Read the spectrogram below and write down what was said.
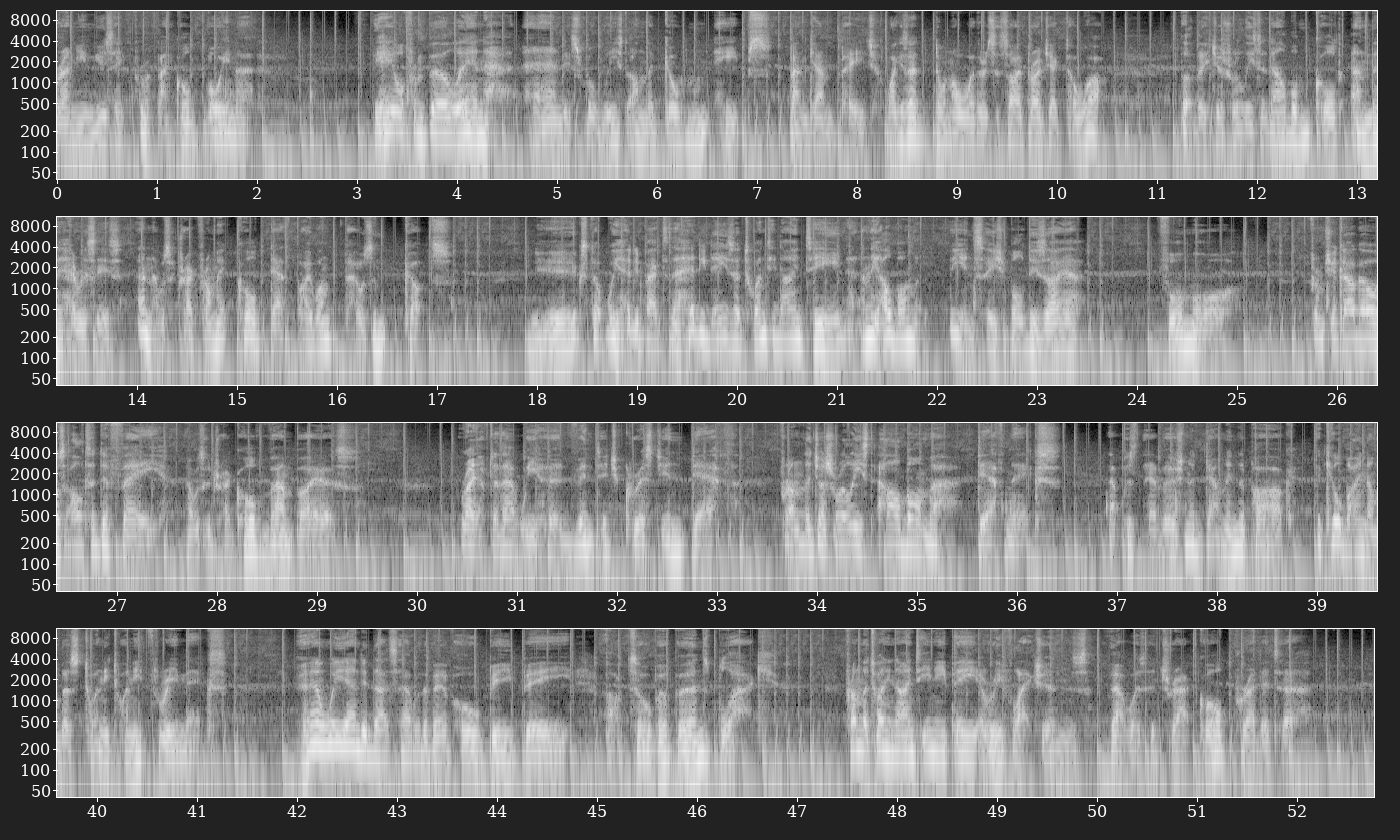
brand new music from a band called Voyna. They hail from Berlin and it's released on the Golden Apes Bandcamp page. Like I said, don't know whether it's a side project or what, but they just released an album called And the Heresies, and that was a track from it called Death by 1000 Cuts. Next up, we headed back to the heady days of 2019 and the album The Insatiable Desire for More. From Chicago's Altar De Fey, that was a track called Vampires. Right after that, we heard Vintage Christian Death from the just released album Death Mix. That was their version of Down in the Park, the Kill by Numbers 2023 mix. And we ended that set with a bit of OBB, October Burns Black. From the 2019 EP Reflections, that was a track called Predator.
